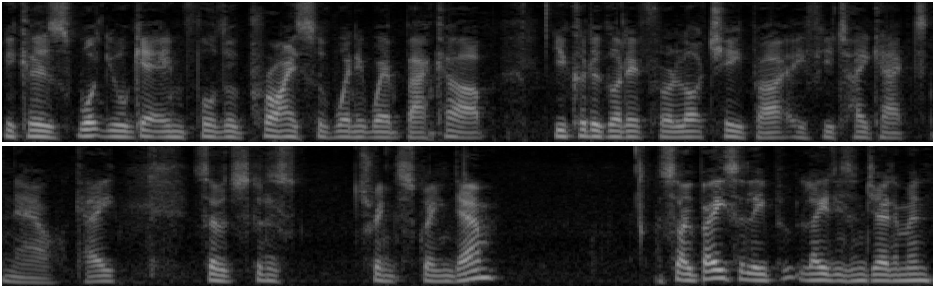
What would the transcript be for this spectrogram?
because what you're getting for the price of when it went back up you could have got it for a lot cheaper if you take act now okay? So I'm just going to shrink the screen down. So basically ladies and gentlemen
